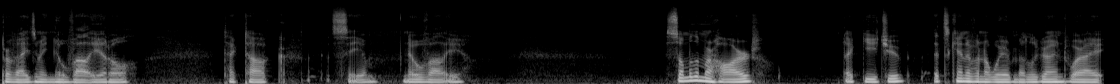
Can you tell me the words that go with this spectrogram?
provides me no value at all. TikTok, same, no value. Some of them are hard, like YouTube. It's kind of in a weird middle ground where I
